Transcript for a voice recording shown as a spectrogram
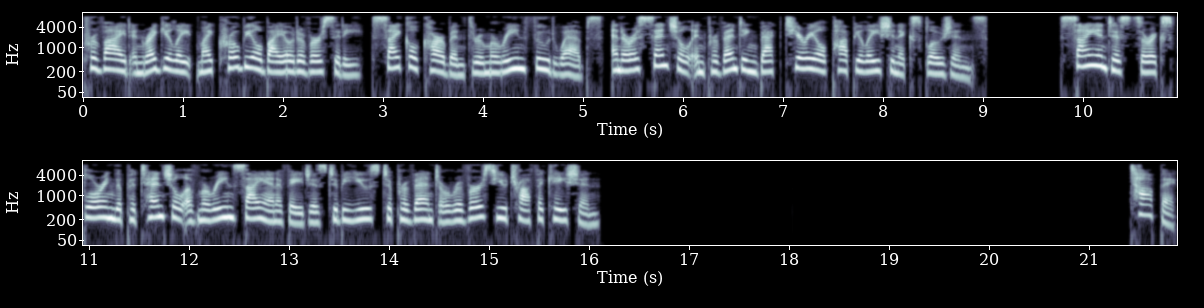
provide and regulate microbial biodiversity, cycle carbon through marine food webs, and are essential in preventing bacterial population explosions. Scientists are exploring the potential of marine cyanophages to be used to prevent or reverse eutrophication. Topic:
